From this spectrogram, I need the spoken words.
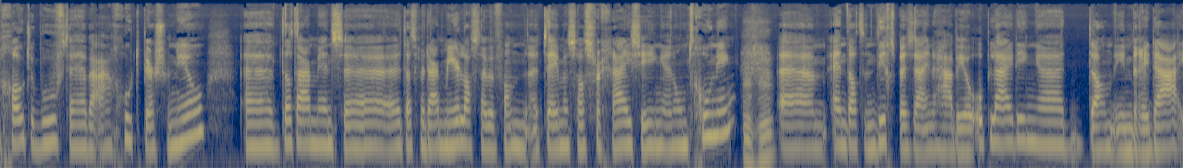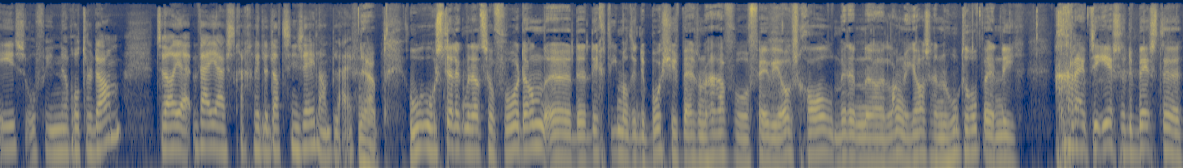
grote behoefte hebben aan goed personeel, dat, daar mensen, dat we daar meer last hebben van thema's als vergrijzing en ontgroening. Hm. Mm -hmm. um, en dat een dichtstbijzijnde hbo-opleiding uh, dan in Breda is of in Rotterdam. Terwijl wij juist graag willen dat ze in Zeeland blijven. Ja. Hoe, hoe stel ik me dat zo voor dan? Uh, er ligt iemand in de bosjes bij zo'n HAVO of VWO-school... met een uh, lange jas en een hoed op... en die grijpt de eerste de beste...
